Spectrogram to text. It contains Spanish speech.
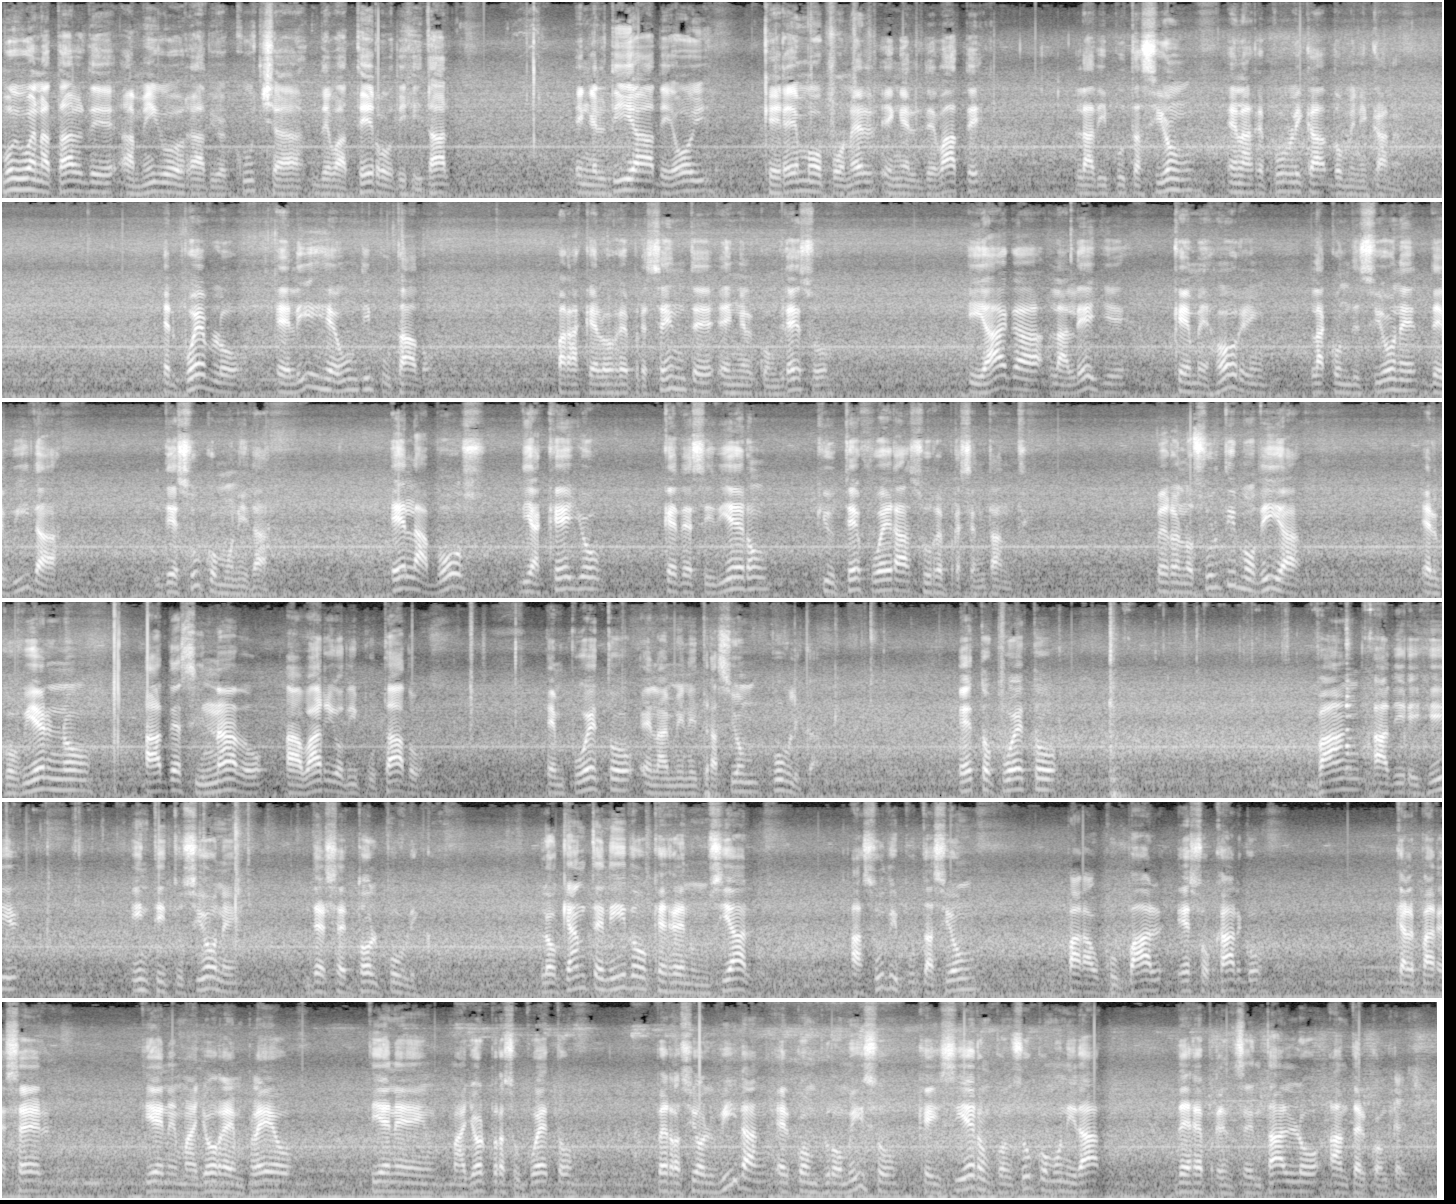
Muy buena tarde, amigos Radio Escucha de Batero Digital. En el día de hoy queremos poner en el debate la diputación en la República Dominicana. El pueblo elige un diputado para que lo represente en el Congreso y haga la ley que mejoren las condiciones de vida de su comunidad. Es la voz de aquellos que decidieron que usted fuera su representante. Pero en los últimos días el gobierno ha designado a varios diputados en puestos en la administración pública. Estos puestos van a dirigir instituciones del sector público, lo que han tenido que renunciar a su diputación para ocupar esos cargos que al parecer tienen mayor empleo, tienen mayor presupuesto, pero se olvidan el compromiso que hicieron con su comunidad de representarlo ante el Congreso.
